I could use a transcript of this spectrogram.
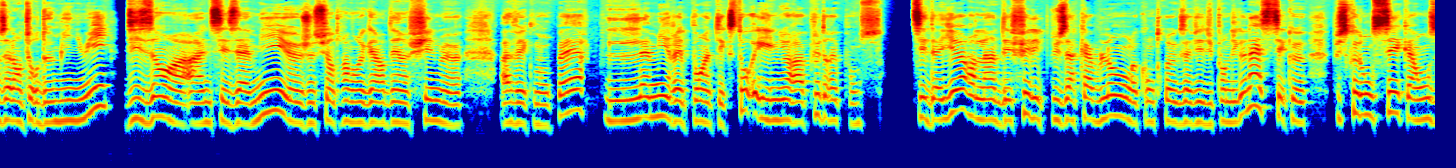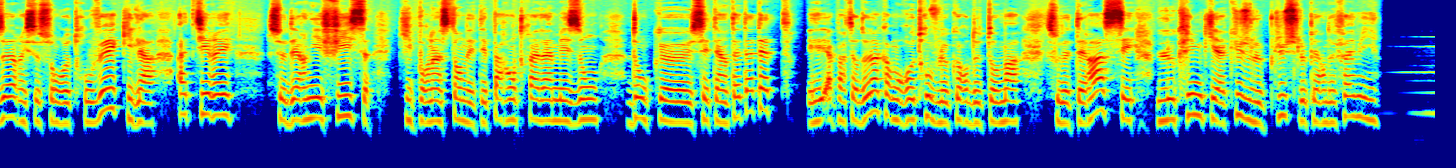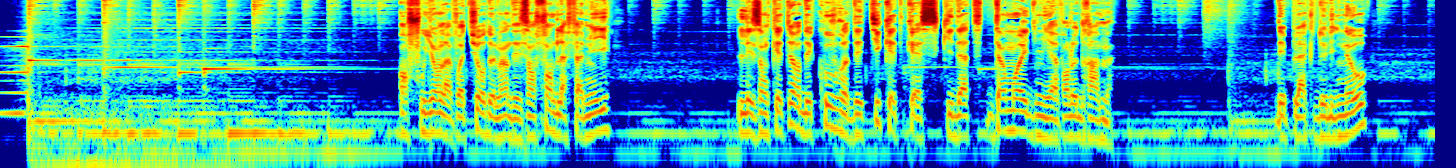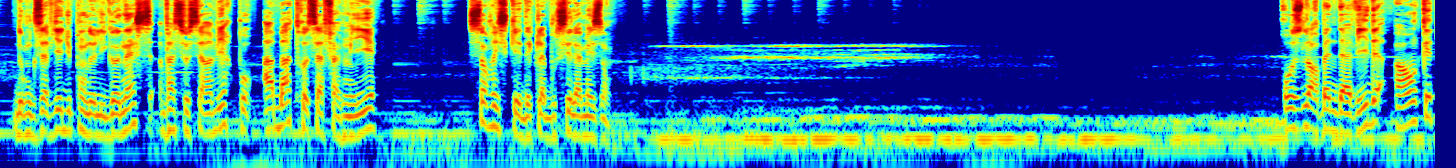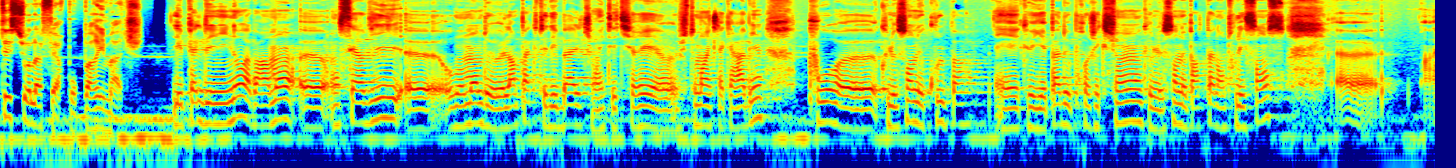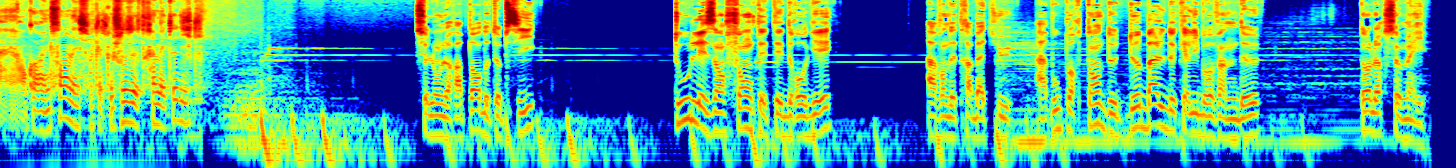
aux alentours de minuit, disant à un de ses amis euh, Je suis en train de regarder un film euh, avec mon père. L'ami répond un texto et il n'y aura plus de réponse. C'est d'ailleurs l'un des faits les plus accablants contre Xavier Dupont de c'est que puisque l'on sait qu'à 11 heures ils se sont retrouvés, qu'il a attiré ce dernier fils qui pour l'instant n'était pas rentré à la maison, donc euh, c'était un tête-à-tête. Et à partir de là, comme on retrouve le corps de Thomas sous la terrasse, c'est le crime qui accuse le plus le père de famille. En fouillant la voiture de l'un des enfants de la famille, les enquêteurs découvrent des tickets de caisse qui datent d'un mois et demi avant le drame. Des plaques de lino, dont Xavier Dupont de Ligonnès va se servir pour abattre sa famille sans risquer d'éclabousser la maison. Rose-Laure Ben David a enquêté sur l'affaire pour Paris Match. Les plaques de Nino, apparemment, euh, ont servi euh, au moment de l'impact des balles qui ont été tirées euh, justement avec la carabine pour que le sang ne coule pas et qu'il n'y ait pas de projection, que le sang ne parte pas dans tous les sens. encore une fois, on est sur quelque chose de très méthodique. Selon le rapport d'autopsie, tous les enfants ont été drogués avant d'être abattus à bout portant de deux balles de calibre 22 dans leur sommeil.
